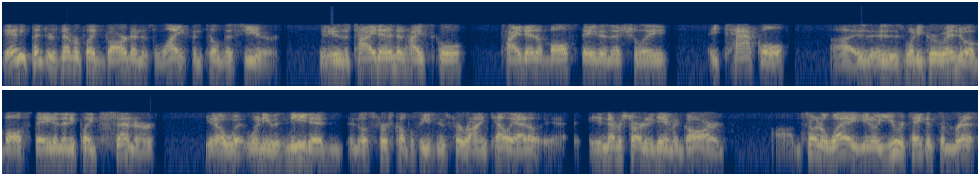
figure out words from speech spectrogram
Danny Pinter's never played guard in his life until this year. And he was a tight end in high school, tight end at Ball State initially, a tackle uh, is, is what he grew into at Ball State, and then he played center. You know, when he was needed in those first couple seasons for Ryan Kelly, I don't. He never started a game at guard. Um, so in a way, you know, you were taking some risks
